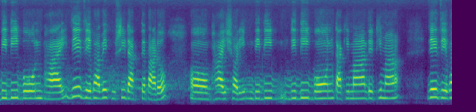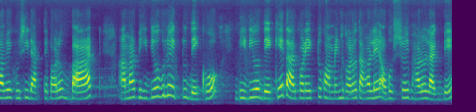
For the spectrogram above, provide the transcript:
দিদি, বোন, ভাই, যে যেভাবে খুশি ডাকতে পারো। ও, ভাই, সরি, দিদি দিদি, বোন, কাকিমা, জেঠিমা, যে যেভাবে খুশি ডাকতে পারো। বাট আমার ভিডিওগুলো একটু দেখো। ভিডিও দেখে তারপরে একটু কমেন্ট করো, তাহলে অবশ্যই ভালো লাগবে।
